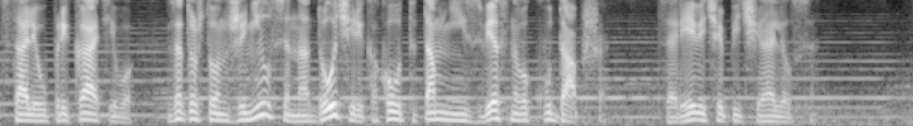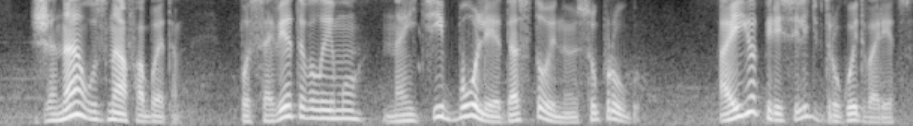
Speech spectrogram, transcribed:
стали упрекать его за то, что он женился на дочери какого-то там неизвестного Кудапша. Царевич опечалился. Жена, узнав об этом, посоветовала ему найти более достойную супругу, а ее переселить в другой дворец.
